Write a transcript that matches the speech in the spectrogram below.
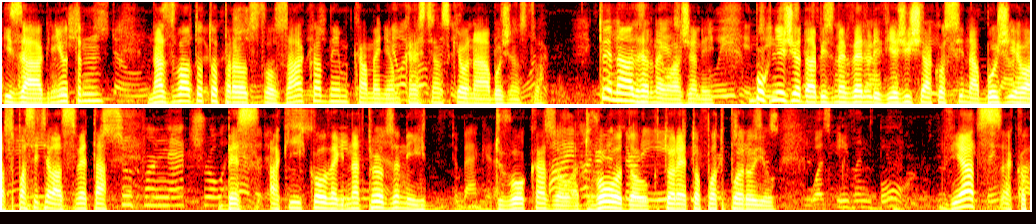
Isaac Newton nazval toto proroctvo základným kameňom kresťanského náboženstva. To je nádherné, vážený. Boh nežiada, aby sme verili v Ježiša ako syna Božieho a spasiteľa sveta bez akýchkoľvek nadprirodzených dôkazov a dôvodov, ktoré to podporujú. Viac ako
